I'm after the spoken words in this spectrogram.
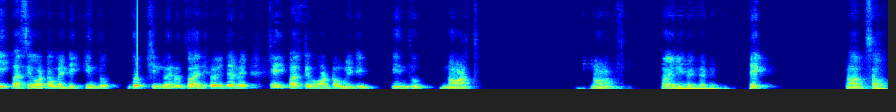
এই পাশে অটোমেটিক কিন্তু দক্ষিণ মেরু তৈরি হয়ে যাবে, এই পাশে অটোমেটিক কিন্তু নর্থ নর্থ তৈরি হয়ে যাবে, ঠিক? নর্থ সাউথ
